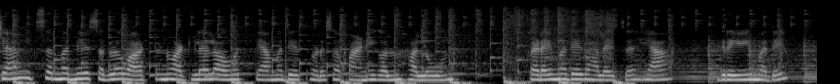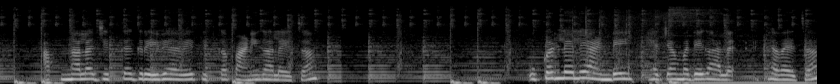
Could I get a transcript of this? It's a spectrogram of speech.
ज्या मिक्सरमध्ये सगळं वाटण वाटलेलं आहोत त्यामध्ये थोडंसं पाणी घालून हलवून कढईमध्ये घालायचं. ह्या ग्रेव्हीमध्ये आपणाला जितकं ग्रेव्ही हवे तितकं पाणी घालायचं. उकडलेले अंडे ह्याच्यामध्ये घाला ठेवायचं.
